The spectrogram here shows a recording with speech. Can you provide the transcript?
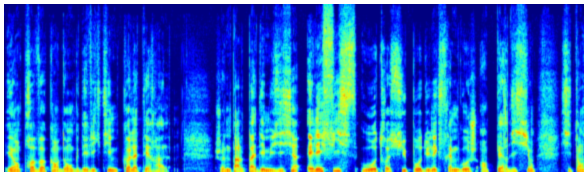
et en provoquant donc des victimes collatérales. Je ne parle pas des musiciens LFIS ou autres suppôts d'une extrême gauche en perdition, si tant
